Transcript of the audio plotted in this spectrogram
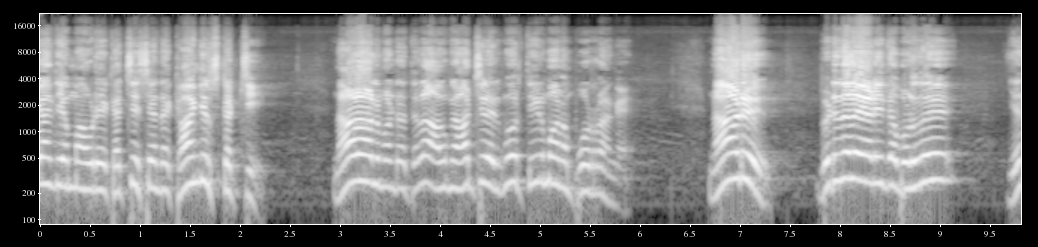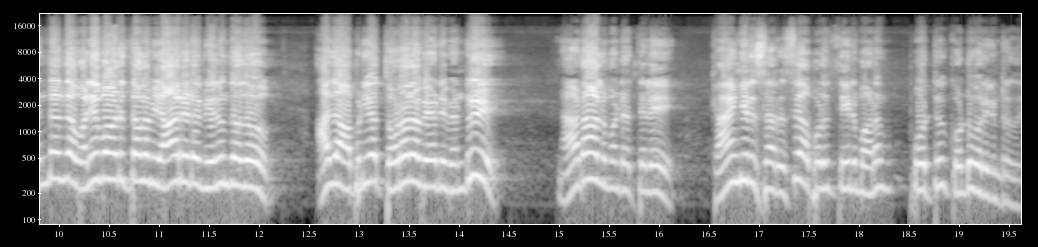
காந்தி அம்மாவுடைய கட்சியை சேர்ந்த காங்கிரஸ் கட்சி நாடாளுமன்றத்தில் அவங்க ஆட்சியில் இருக்கும்போது தீர்மானம் போடுறாங்க. நாடு விடுதலை அடைந்த பொழுது எந்தெந்த வழிபாடு தளம் யாரிடம் இருந்ததோ அது அப்படியே தொடர வேண்டும் என்று நாடாளுமன்றத்திலே காங்கிரஸ் அரசு அப்பொழுது தீர்மானம் போட்டு கொண்டு வருகின்றது.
